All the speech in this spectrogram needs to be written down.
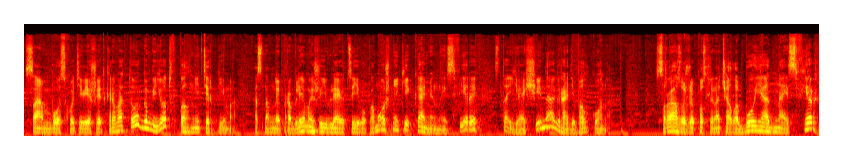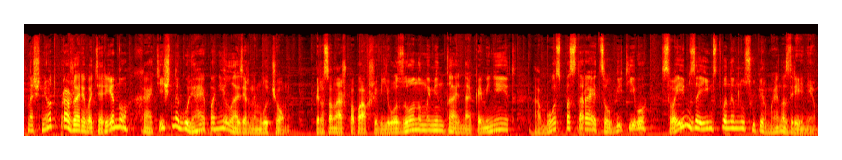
Сам босс хоть и вешает кровоток, бьет вполне терпимо. Основной проблемой же являются его помощники каменные сферы, стоящие на ограде балкона. Сразу же после начала боя одна из сфер начнет прожаривать арену, хаотично гуляя по ней лазерным лучом. Персонаж, попавший в его зону, моментально окаменеет, а босс постарается убить его своим заимствованным на Супермена зрением.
